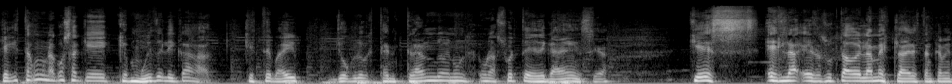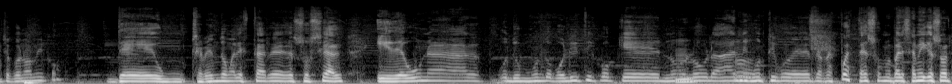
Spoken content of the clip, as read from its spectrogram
que aquí estamos en una cosa que, que es muy delicada, que este país yo creo que está entrando en un- una suerte de decadencia, que es, es la- el resultado de la mezcla del estancamiento económico, de un tremendo malestar eh, social y de una de un mundo político que no Mm. logra dar ningún tipo de, de respuesta. Eso me parece a mí que son,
